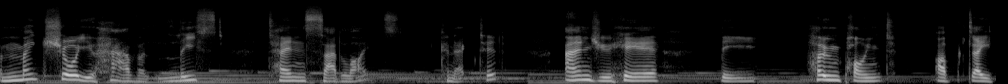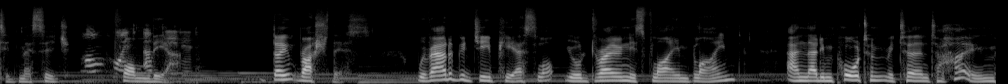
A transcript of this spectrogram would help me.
and make sure you have at least 10 satellites connected and you hear the home point updated message from updated. the app. Don't rush this. Without a good GPS lock, your drone is flying blind, and that important return to home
